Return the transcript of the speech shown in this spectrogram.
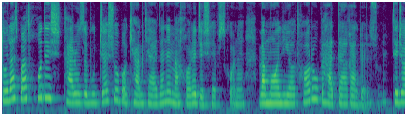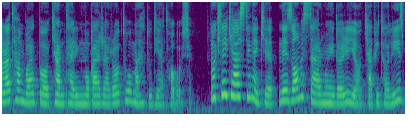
دولت باید خودش تراز بودجهش رو با کم کردن مخارجش حفظ کنه و مالیات ها رو به حداقل برسونه. تجارت هم باید با کمترین مقررات و محدودیت ها باشه. نکته که هست اینه که نظام سرمایهداری یا کپیتالیزم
